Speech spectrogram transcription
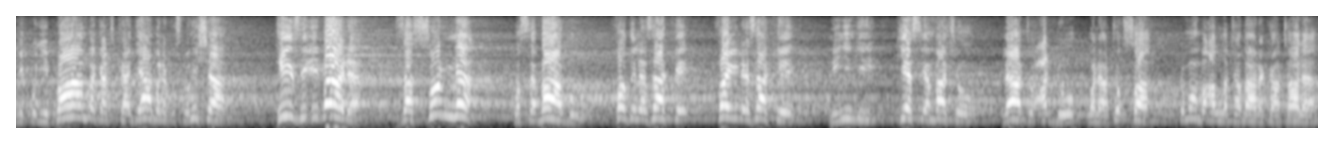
ni kujipamba katika jambo la kusimamisha hizi ibada za sunna, kwa sababu fadhila zake, faida zake ni nyingi kiasi ambacho la tuaddu wala tuhsa. Tumwomba Allah tabaraka wa taala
